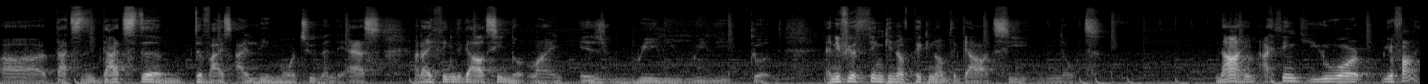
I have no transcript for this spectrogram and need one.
Uh, that's the, that's the device I lean more to than the S, and I think the Galaxy Note line is really really good. And if you're thinking of picking up the Galaxy Note 9, I think you're you're fine.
